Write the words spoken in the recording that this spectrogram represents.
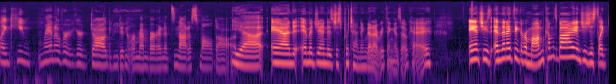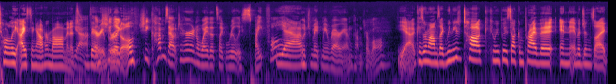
Like he ran over your dog and didn't remember, and it's not a small dog. Yeah, and Imogen is just pretending that everything is okay. And she's and then I think her mom comes by and she's just like totally icing out her mom and it's Yeah, very and she, brutal. Like, she comes out to her in a way that's like really spiteful. Yeah. which made me very uncomfortable. yeah, because her mom's like, "We need to talk. Can we please talk in private?" And Imogen's like,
